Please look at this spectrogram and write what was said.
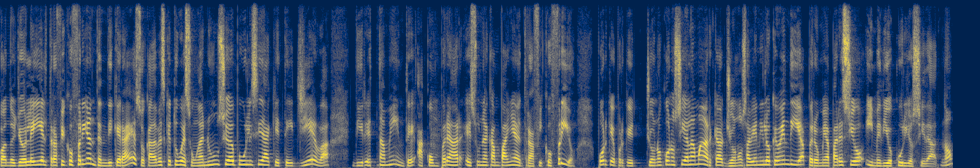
cuando yo leí el tráfico frío entendí que era eso. Cada vez que tú ves un anuncio de publicidad que te lleva directamente a comprar es una campaña de tráfico frío. ¿Por qué? Porque yo no conocía la marca, yo no sabía ni lo que vendía, pero me apareció y me dio curiosidad, ¿no?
